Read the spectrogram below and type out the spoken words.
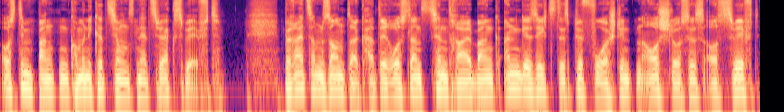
aus dem Bankenkommunikationsnetzwerk SWIFT. Bereits am Sonntag hatte Russlands Zentralbank angesichts des bevorstehenden Ausschlusses aus SWIFT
